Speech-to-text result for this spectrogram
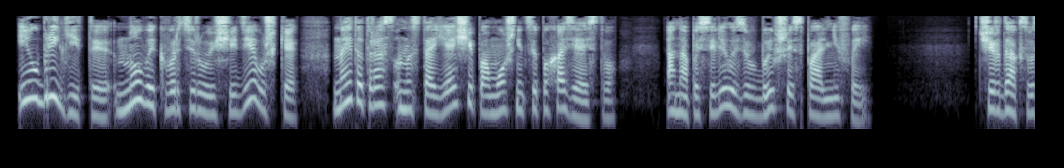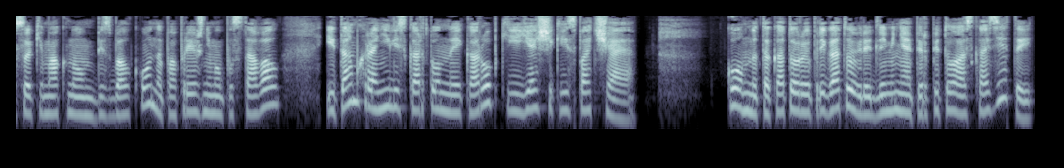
и у Бригиты, новой квартирующей девушки, на этот раз настоящей помощницы по хозяйству — Она поселилась в бывшей спальне Фэй. Чердак с высоким окном без балкона по-прежнему пустовал, и там хранились картонные коробки и ящики из-под чая. Комната, которую приготовили для меня перпетуа с газетой,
